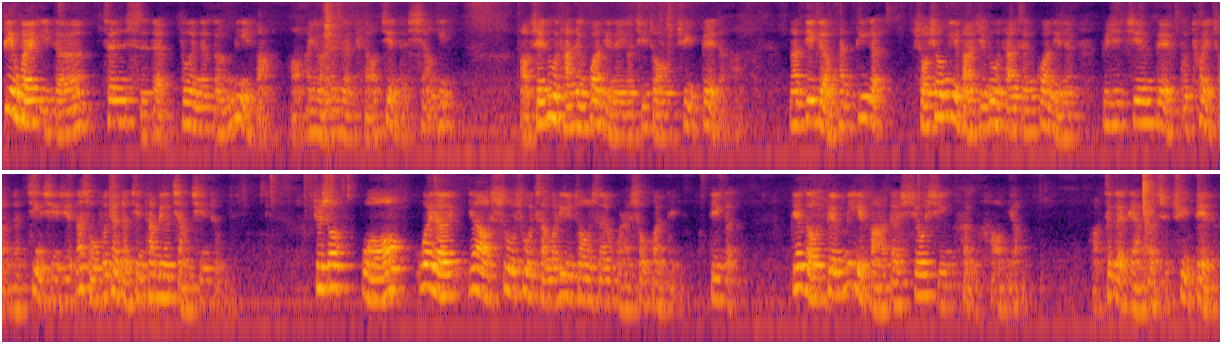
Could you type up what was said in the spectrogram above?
并非以得真实的对那个密法，啊，还有那个条件的相应。啊，所以入坛城灌顶呢有几种具备的啊。那第一个，我们看第一个，所修密法及入坛城灌顶呢，必须兼备不退转的静心心。那什么不退转静？他没有讲清楚。就是说我为了要速速成为利益众生，我来受灌顶。第一个，第二个，我对密法的修行很好要。啊，这个两个是具备的。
